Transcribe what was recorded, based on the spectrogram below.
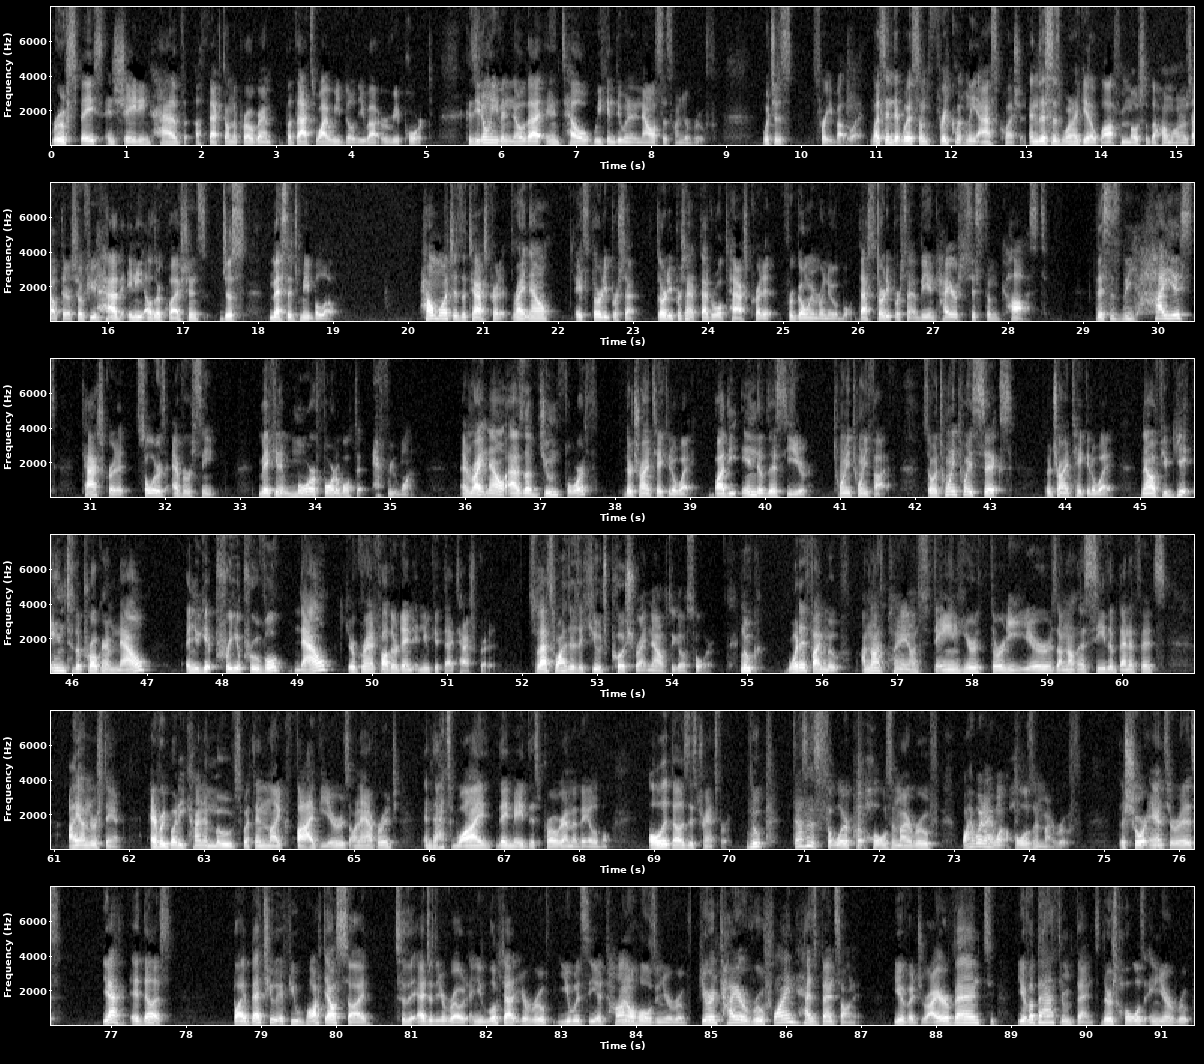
roof space and shading have effect on the program, but that's why we build you out a report because you don't even know that until we can do an analysis on your roof, which is free, by the way. Let's end it with some frequently asked questions. And this is what I get a lot from most of the homeowners out there. So if you have any other questions, just message me below. How much is the tax credit? Right now, it's 30%. 30% federal tax credit for going renewable. That's 30% of the entire system cost. This is the highest tax credit solar has ever seen, making it more affordable to everyone. And right now, as of June 4th, they're trying to take it away by the end of this year, 2025. So in 2026, they're trying to take it away. Now, if you get into the program now and you get pre approval now, you're grandfathered in and you get that tax credit. So that's why there's a huge push right now to go solar. Luke, what if I move? I'm not planning on staying here 30 years. I'm not going to see the benefits. I understand. Everybody kind of moves within like five years on average, and that's why they made this program available. All it does is transfer. Luke, doesn't solar put holes in my roof? Why would I want holes in my roof? The short answer is yeah, it does. But I bet you if you walked outside to the edge of your road and you looked at your roof, you would see a ton of holes in your roof. Your entire roof line has vents on it. You have a dryer vent, you have a bathroom vent. There's holes in your roof.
